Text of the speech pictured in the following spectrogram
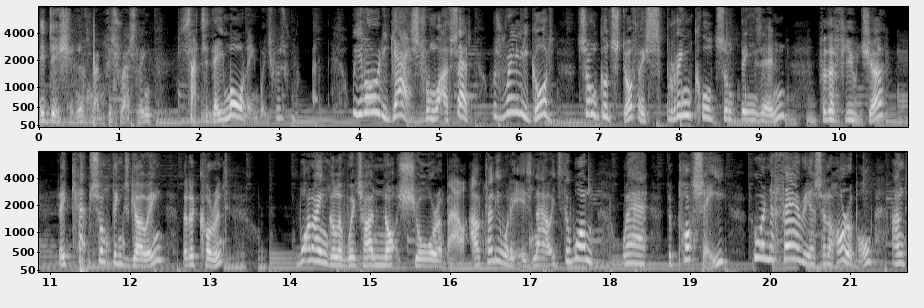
edition of Memphis Wrestling Saturday morning, which was, well, you've already guessed from what I've said, was really good. Some good stuff. They sprinkled some things in for the future. They kept some things going that are current. One angle of which I'm not sure about. I'll tell you what it is now. It's the one where the posse who are nefarious and horrible and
